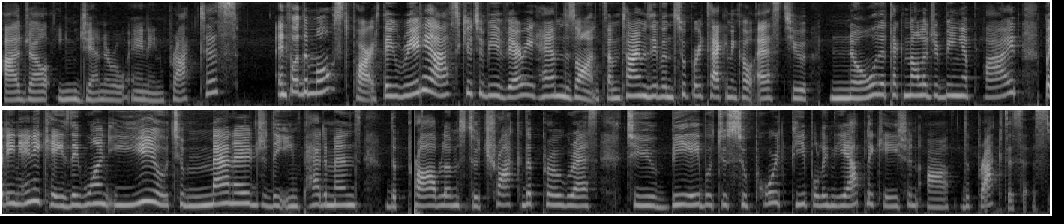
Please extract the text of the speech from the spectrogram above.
Agile in general and in practice. And for the most part, they really ask you to be very hands on, sometimes even super technical as to know the technology being applied. But in any case, they want you to manage the impediments, the problems, to track the progress, to be able to support people in the application of the practices.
